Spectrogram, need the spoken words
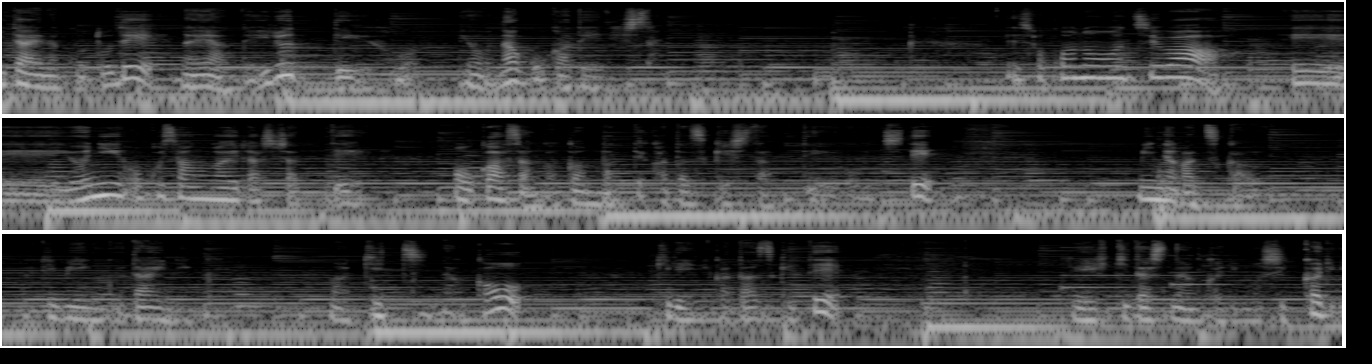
みたいなことで悩んでいるっていうようなご家庭でした。でそこのお家は、えー、4人お子さんがいらっしゃって、まあ、お母さんが頑張って片付けしたっていうお家でみんなが使うリビングダイニング、まあ、キッチンなんかをきれいに片付けて、えー、引き出しなんかにもしっかり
